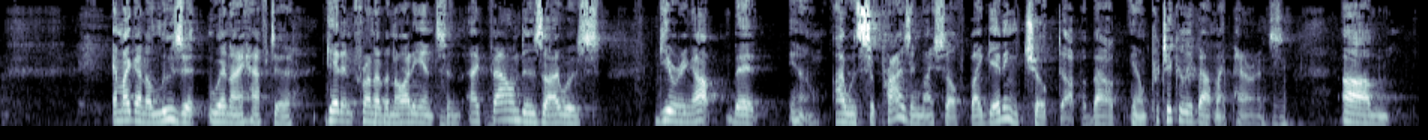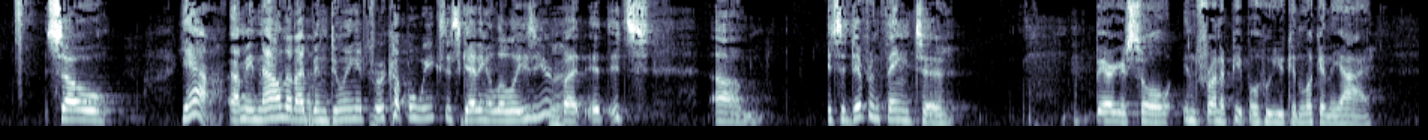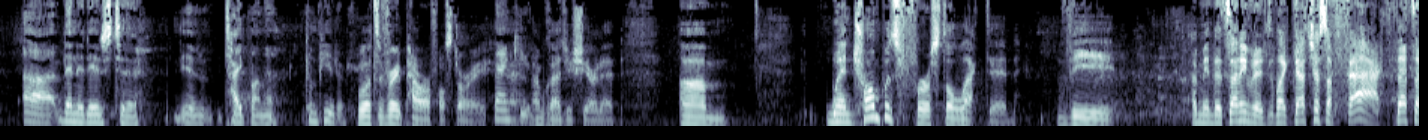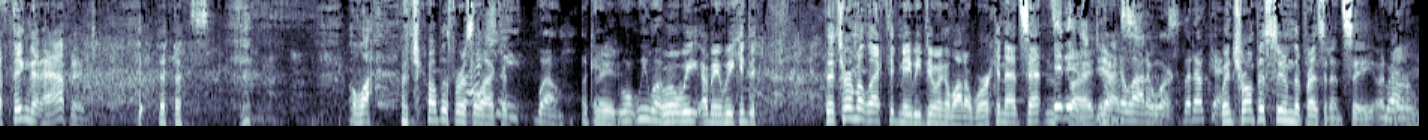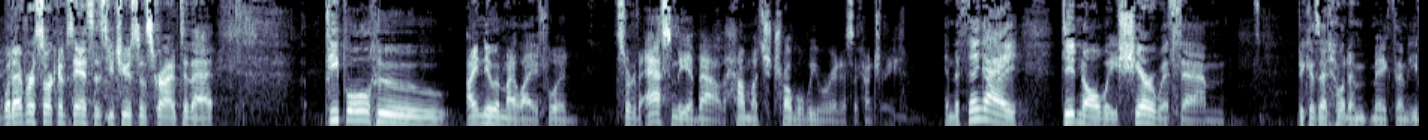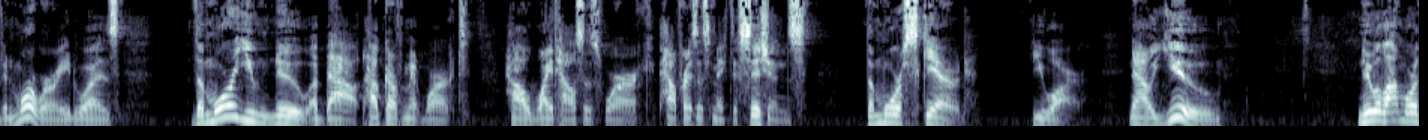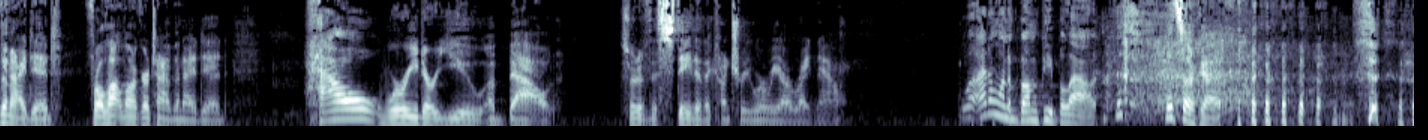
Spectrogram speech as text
am I going to lose it when I have to get in front of an audience? And I found as I was gearing up that, you know, I was surprising myself by getting choked up about, you know, particularly about my parents. Um, so yeah, I mean, now that I've been doing it for a couple weeks, it's getting a little easier, but it, it's, um, it's a different thing to bare your soul in front of people who you can look in the eye, uh, than it is to you know, type on a computer. Well, it's a very powerful story. Thank you. I'm glad you shared it. Um, when Trump was first elected, the, I mean, that's not even like that's just a fact. That's a thing that happened. a lot. Trump was first Well, elected. well, okay, I mean, we won't- we won't. Well, we. I mean, we can. Do, the term elected may be doing a lot of work in that sentence. It is but doing yes, a lot of work, but okay. When Trump assumed the presidency, under Right. whatever circumstances you choose to ascribe to that, people who I knew in my life would sort of ask me about how much trouble we were in as a country. And the thing I didn't always share with them, because I didn't want to make them even more worried, was the more you knew about how government worked, how White Houses work, how presidents make decisions, the more scared you are. Now, you knew a lot more than I did for a lot longer time than I did. How worried are you about sort of the state of the country where we are right now? well, I don't want to bum people out. It's okay.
